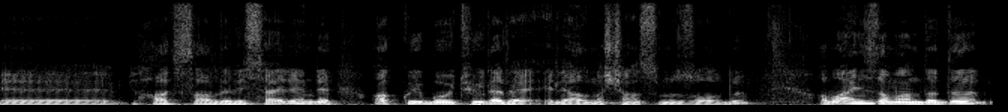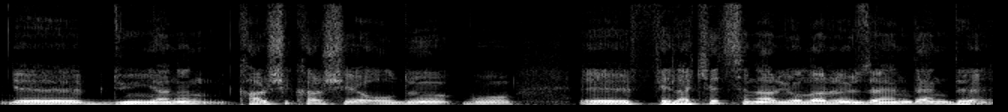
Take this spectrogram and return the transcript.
e, halk sağlığı vesaire hem de Akkuyu boyutuyla da ele alma şansımız oldu. Ama aynı zamanda da e, dünyanın karşı karşıya olduğu bu e, felaket senaryoları üzerinden de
